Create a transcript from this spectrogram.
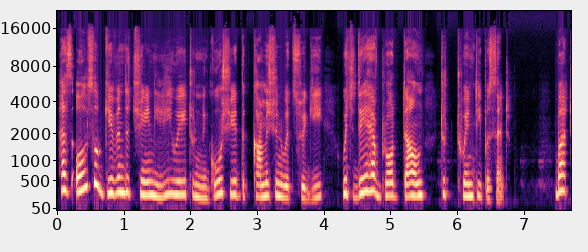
has also given the chain leeway to negotiate the commission with Swiggy, which they have brought down to 20%. But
